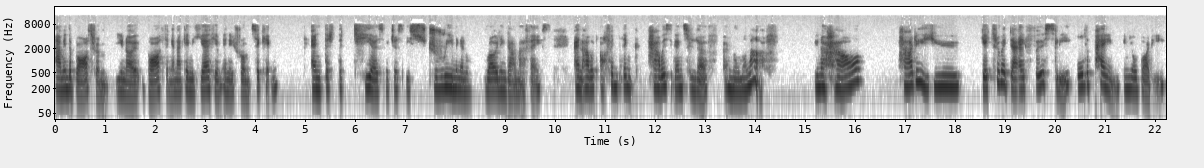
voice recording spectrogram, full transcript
I'm in the bathroom, you know, bathing and I can hear him in his room ticking and the, the tears would just be streaming and rolling down my face. And I would often think, how is he going to live a normal life? You know, how, how do you get through a day? Firstly, all the pain in your body,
